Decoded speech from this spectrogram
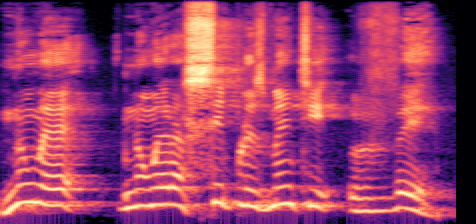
Não é, não era simplesmente ver,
